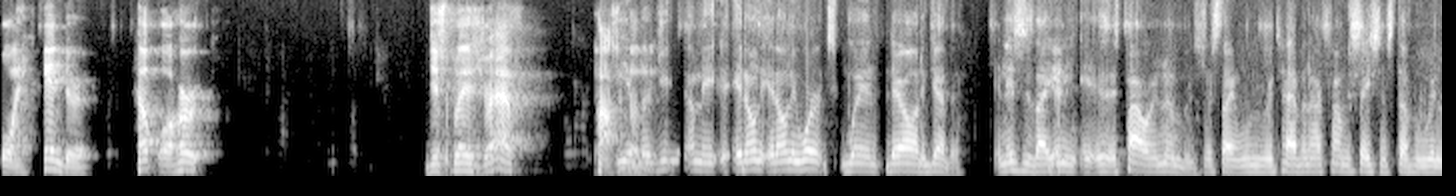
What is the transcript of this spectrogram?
or hinder, help or hurt this player's draft Yeah, possibility. but you, I mean, it it only it only works when they're all together. And this is like Yeah. any, it's power in numbers. Just like when we were having our conversation stuff, we were in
